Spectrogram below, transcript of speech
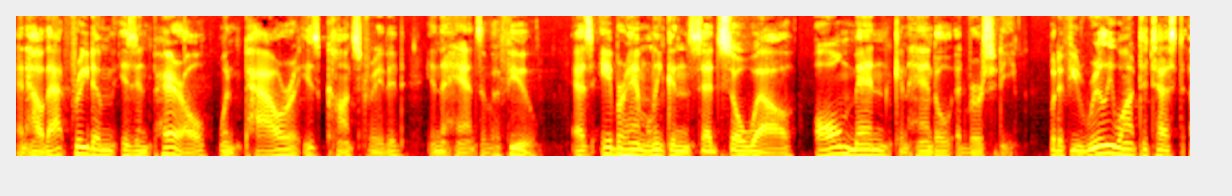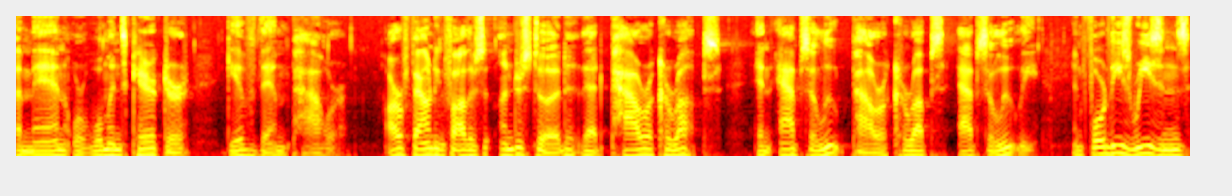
and how that freedom is in peril when power is concentrated in the hands of a few. As Abraham Lincoln said so well, all men can handle adversity. But if you really want to test a man or woman's character, give them power. Our founding fathers understood that power corrupts and absolute power corrupts absolutely. And for these reasons,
